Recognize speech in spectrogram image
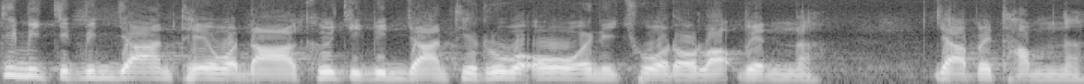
ที่มีจิตวิญญาณเทวดา คือจิตวิญญาณที่รู้ว่าโอ้ไอ้นี่ชั่วเราละเว้นนะอย่าไปทำนะ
